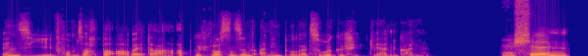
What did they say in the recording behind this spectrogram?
wenn sie vom Sachbearbeiter abgeschlossen sind, an den Bürger zurückgeschickt werden können. Sehr schön.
